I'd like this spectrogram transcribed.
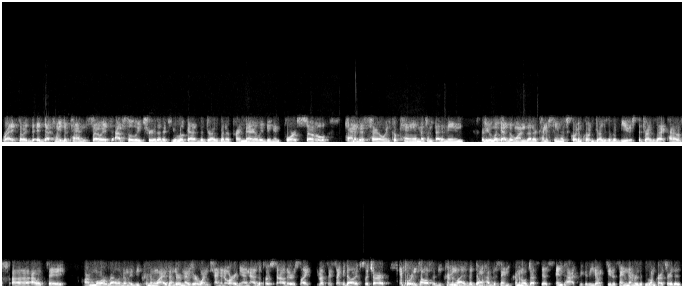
Right. So it, it definitely depends. So it's absolutely true that if you look at the drugs that are primarily being enforced, so cannabis, heroin, cocaine, methamphetamine, if you look at the ones that are kind of seen as quote unquote drugs of abuse, the drugs that kind of, uh, I would say, are more relevantly decriminalized under Measure 110 in Oregon, as opposed to others like, let's say, psychedelics, which are important to also decriminalize, but don't have the same criminal justice impact because you don't see the same numbers of people incarcerated.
